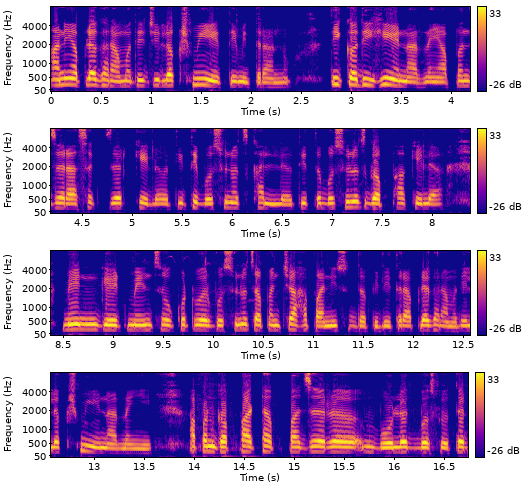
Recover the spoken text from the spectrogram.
आणि आपल्या घरामध्ये जी लक्ष्मी येते मित्रांनो ती कधीही येणार नाही. आपण जर असं जर केलं तिथे बसूनच खाल्लं तिथं बसूनच गप्पा केल्या मेन गेट मेन चौकटवर बसूनच आपण चहा पाणीसुद्धा पिली तर आपल्या घरामध्ये लक्ष्मी येणार नाहीये. आपण गप्पा टप्पा जर बोलत बसलो तर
